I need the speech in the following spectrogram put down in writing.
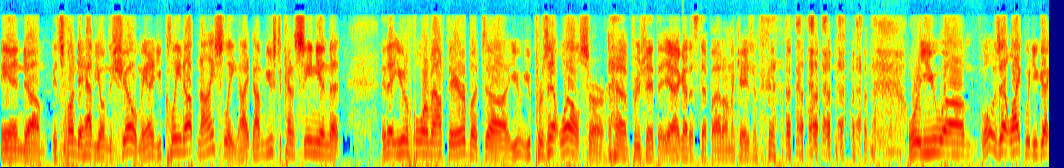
And um, it's fun to have you on the show, man. And you clean up nicely. I, I'm used to kind of seeing you in that in that uniform out there, but uh, you you present well, sir. I appreciate that. Yeah, I got to step out on occasion. Were you? Um, what was that like when you got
